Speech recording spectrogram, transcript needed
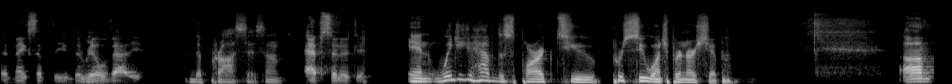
that makes up the the real value. The process huh? Absolutely. And when did you have the spark to pursue entrepreneurship um,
